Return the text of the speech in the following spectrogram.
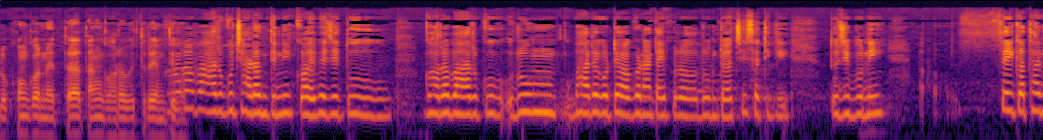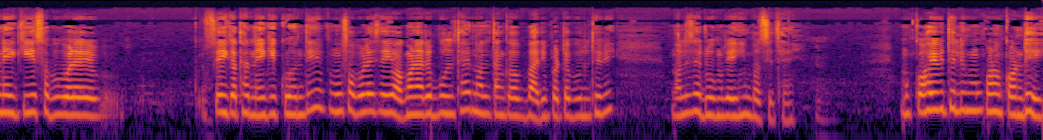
ଲୋକଙ୍କ ନେତା ତାଙ୍କ ଘର ଭିତରେ ଏମିତି ଘର ବାହାରକୁ ଛାଡନ୍ତିନି କହିବେ ଯେ ତୁ ଘର ବାହାରକୁ ରୁମ୍ ବାହାରେ ଗୋଟେ ଅଗଣା ଟାଇପର ରୁମ୍ଟେ ଅଛି ସେଠିକି ତୁ ଯିବୁନି। ସେଇ କଥା ନେଇକି ସବୁବେଳେ ସେଇ କଥା ନେଇକି କୁହନ୍ତି ମୁଁ ସବୁବେଳେ ସେଇ ଅଗଣାରେ ବୁଲୁଥାଏ ନହେଲେ ତାଙ୍କ ବାରିପଟେ ବୁଲୁଥିବି ନହେଲେ ସେ ରୁମ୍ରେ ହିଁ ବସିଥାଏ। ମୁଁ କହିବି ଥିଲି ମୁଁ କ'ଣ କଣ୍ଢେଇ?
